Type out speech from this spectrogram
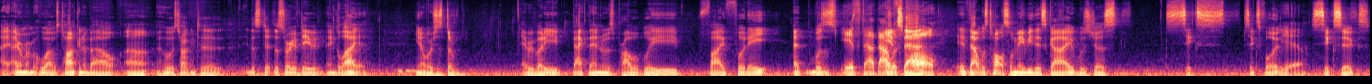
I, I don't remember who I was talking about. Uh, who was talking to the, st- the story of David and Goliath. You know, it was just a everybody back then was probably five foot eight. At was If that that if was that- tall. If that was tall, so maybe this guy was just six six foot. Yeah. six six.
